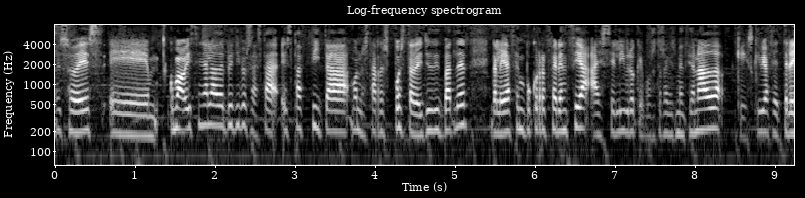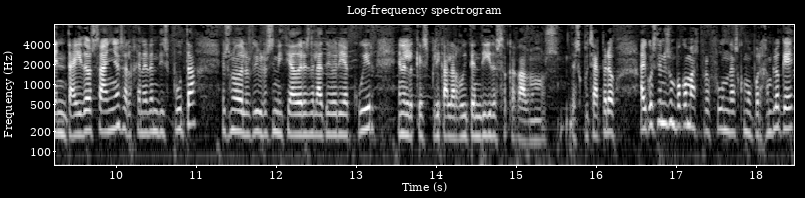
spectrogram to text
Eso es, eh, como habéis señalado al principio, o sea, esta, esta cita, bueno, esta respuesta de Judith Butler, en realidad hace un poco referencia a ese libro que vosotros habéis mencionado, que escribió hace 32 años, El género en disputa. Es uno de los libros iniciadores de la teoría queer, en el que explica largo y tendido eso que acabamos de escuchar. Pero hay cuestiones un poco más profundas, como por ejemplo que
